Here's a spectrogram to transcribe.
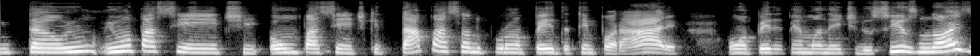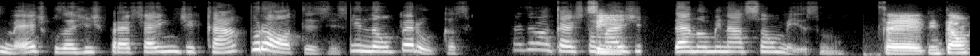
Então, em uma paciente ou um paciente que está passando por uma perda temporária ou uma perda permanente dos fios, nós médicos a gente prefere indicar próteses e não perucas. Mas é uma questão Sim. mais de denominação mesmo. Certo. Então,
